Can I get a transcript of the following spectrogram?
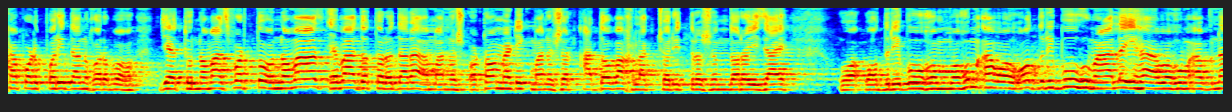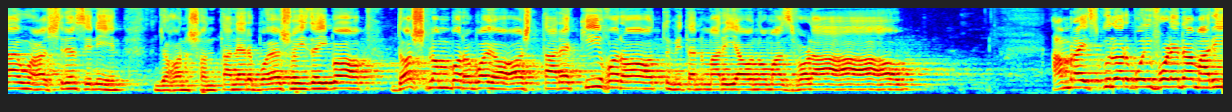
কাপড় পরিধান করব যেহেতু নমাজ পড়তো নমাজ এবাদতর দ্বারা মানুষ অটোমেটিক মানুষের আদব আখলাক চরিত্র সুন্দর হয়ে যায়। অদ্রিবুহুম ওহুম অদ্রিবুহুম আলাইহা ওহুম আবনাউ আশরে সিনিন। যখন সন্তানের বয়স হয়ে যাইব, দশ নম্বর বয়স, তারে কি কর? তুমি তান মারিয়াও নমাজ পড়াও। আমরা স্কুলের বই পড়ে না মারি?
